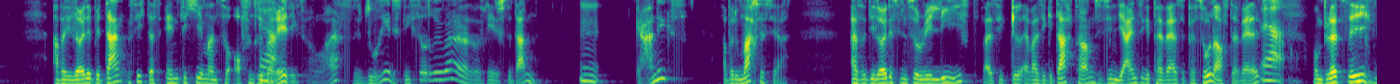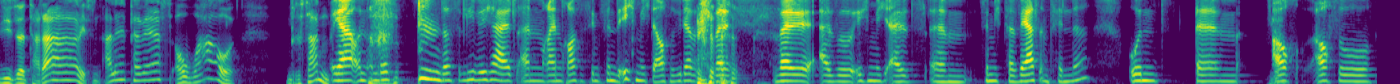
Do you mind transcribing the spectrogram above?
Aber die Leute bedanken sich, dass endlich jemand so offen drüber Ja. redet. Ich so, was? Du redest nicht so drüber? Was redest du dann? Mhm. Gar nichts. Aber du machst es ja. Also die Leute sind so relieved, weil sie, weil sie gedacht haben, sie sind die einzige perverse Person auf der Welt. Ja. Und plötzlich diese, tada, wir sind alle pervers. Oh wow, interessant. Ja, und, und das, das liebe ich halt an rein raus, deswegen finde ich mich da auch so wieder, weil, weil also ich mich als ähm, ziemlich pervers empfinde und ähm, auch, auch so,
